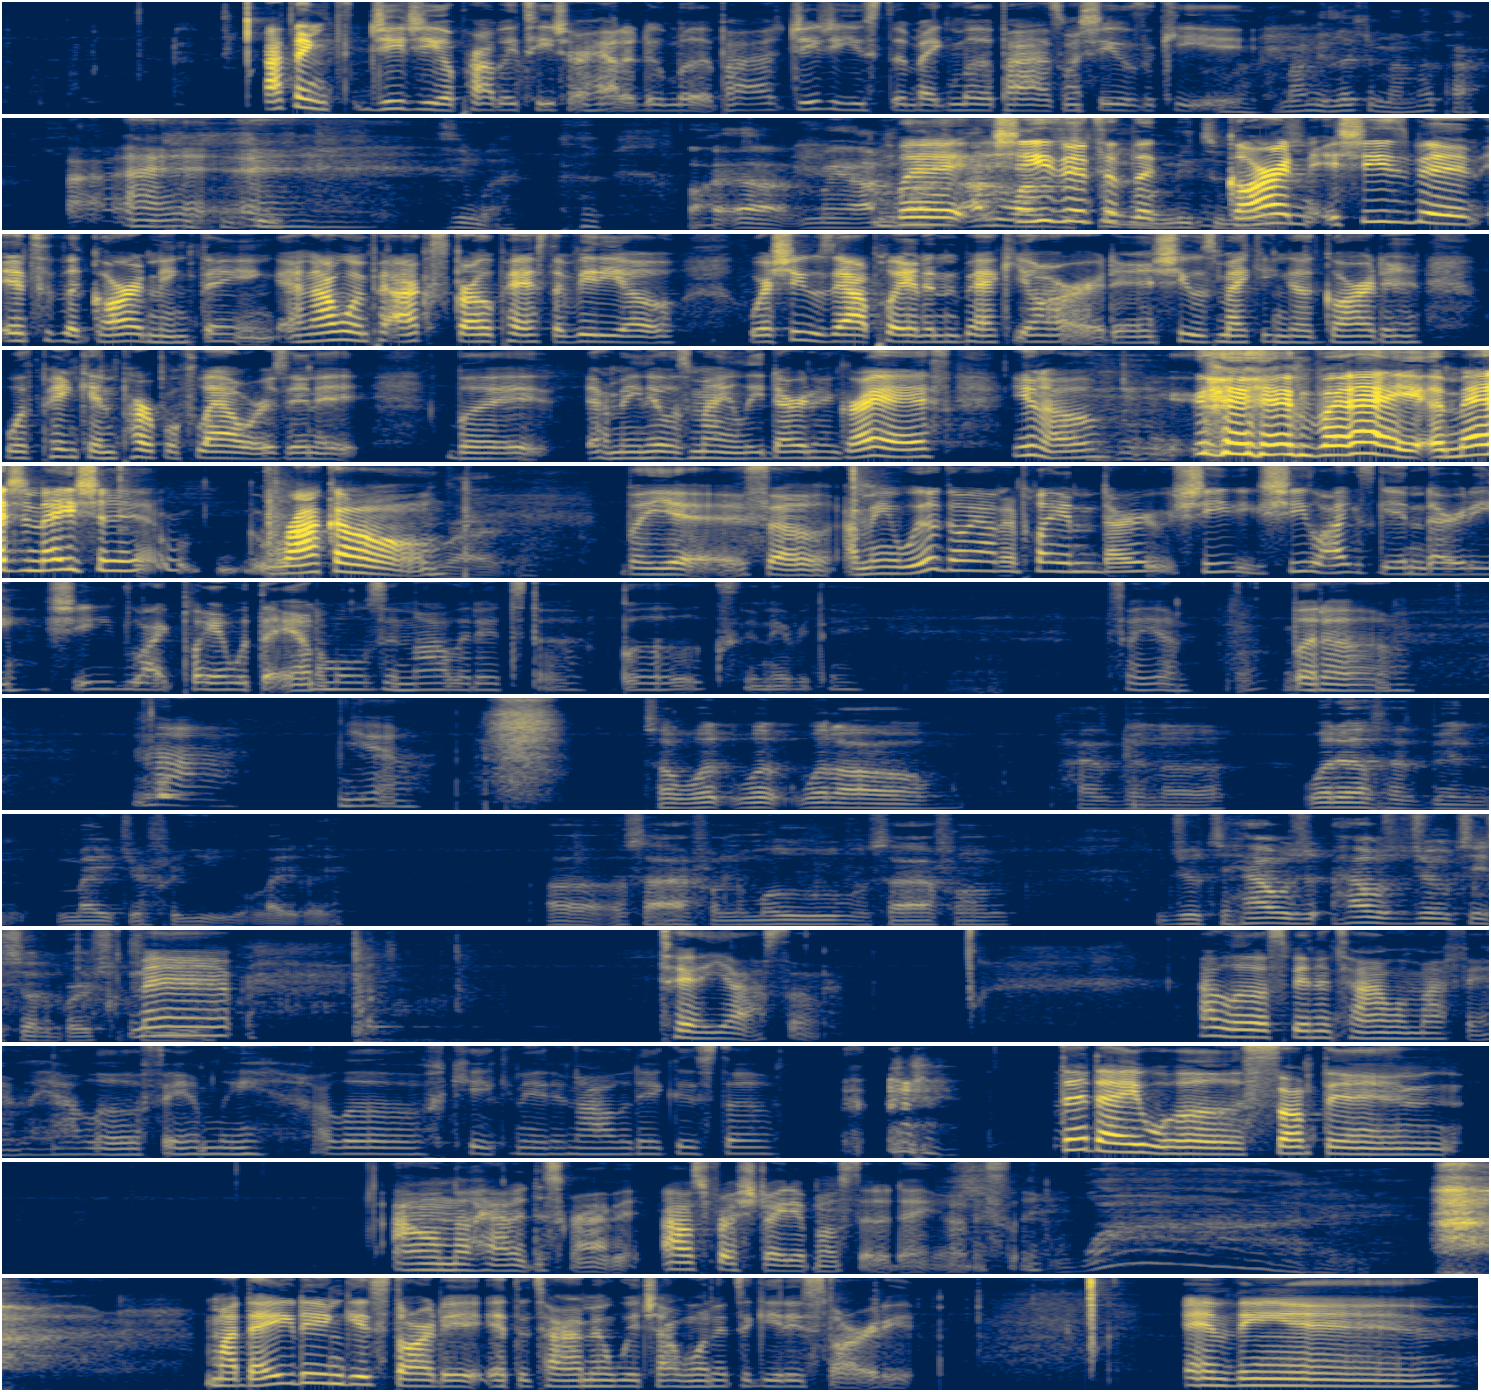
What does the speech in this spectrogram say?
I think Gigi will probably teach her how to do mud pies. Gigi used to make mud pies when she was a kid. Mommy, look at my mud pie. Uh, See what? Like, uh, man, I'm, but she's into the Too Much. garden. She's been into the gardening thing, and I went. I scrolled past the video where she was out playing in the backyard, and she was making a garden with pink and purple flowers in it. But I mean, it was mainly dirt and grass, you know. but hey, imagination, rock on. Right. But yeah, so I mean, we'll go out and play in the dirt. She she likes getting dirty. She like playing with the animals and all of that stuff, bugs and everything. So yeah, but uh, nah, yeah. So what what what all has been uh what else has been major for you lately? Uh, aside from the move, aside from Juneteenth, how was how was Juneteenth celebration? Man, tell y'all something. I love spending time with my family. I love family. I love kicking it and all of that good stuff. that day was something I don't know how to describe it. I was frustrated most of the day, honestly. Why? my day didn't get started at the time in which I wanted to get it started. And then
